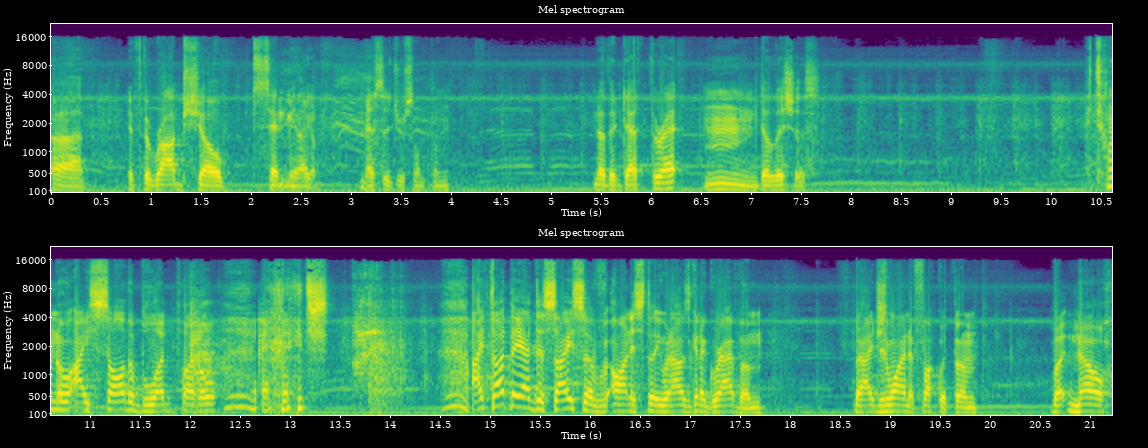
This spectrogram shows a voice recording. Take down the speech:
uh, if the Rob show sent me like a message or something. Another death threat. Mmm, delicious. I don't know. I saw the blood puddle, and. I thought they had decisive, honestly, when I was gonna grab them, but I just wanted to fuck with them. But no,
